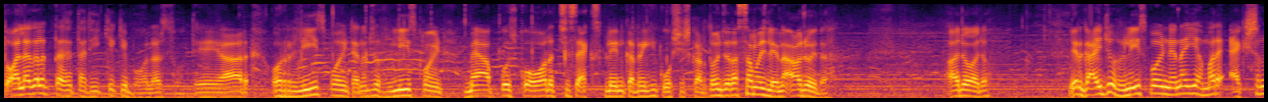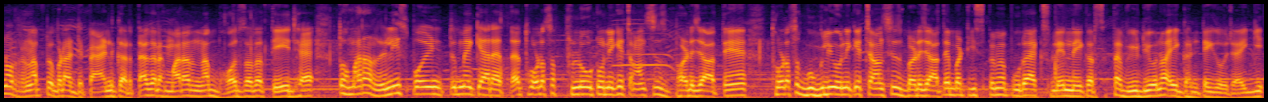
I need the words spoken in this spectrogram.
तो अलग अलग तरीके के बॉलर्स होते हैं यार। और रिलीज़ पॉइंट है ना, जो रिलीज़ पॉइंट मैं आपको इसको और अच्छे से एक्सप्लेन करने की कोशिश करता हूँ। ज़रा समझ लेना। आ जाओ इधर। आ जाओ आ जाओ। यार गाय जो रिलीज़ पॉइंट है ना, ये हमारे एक्शन और रनअप पे बड़ा डिपेंड करता है। अगर हमारा रनअप बहुत ज़्यादा तेज है तो हमारा रिलीज़ पॉइंट में क्या रहता है थोड़ा सा फ्लोट होने के चांसेस बढ़ जाते हैं थोड़ा सा गुगली होने के चांसेस बढ़ जाते हैं बट इस पर मैं पूरा एक्सप्लेन नहीं कर सकता वीडियो ना एक घंटे की हो जाएगी।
